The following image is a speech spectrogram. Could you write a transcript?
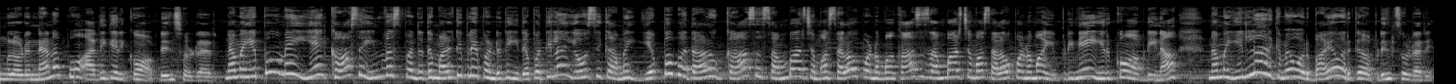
உங்களோட நினைப்பும் அதிகரிக்கும் அப்படின்னு சொல்றாரு. நம்ம எப்பவுமே ஏன் காசை இன்வெஸ்ட் பண்றது மல்டிப்ளை பண்றது இதை பத்திலாம் யோசிக்காம எப்ப பார்த்தாலும் காசை சம்பாரிச்சோமா செலவு பண்ணோமா காசை சம்பாரிச்சமா செலவு பண்ணோமா இப்படினே இருக்கும் அப்படின்னா நம்ம எல்லாருக்குமே ஒரு பயம் இருக்கு அப்படின்னு சொல்றாரு.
